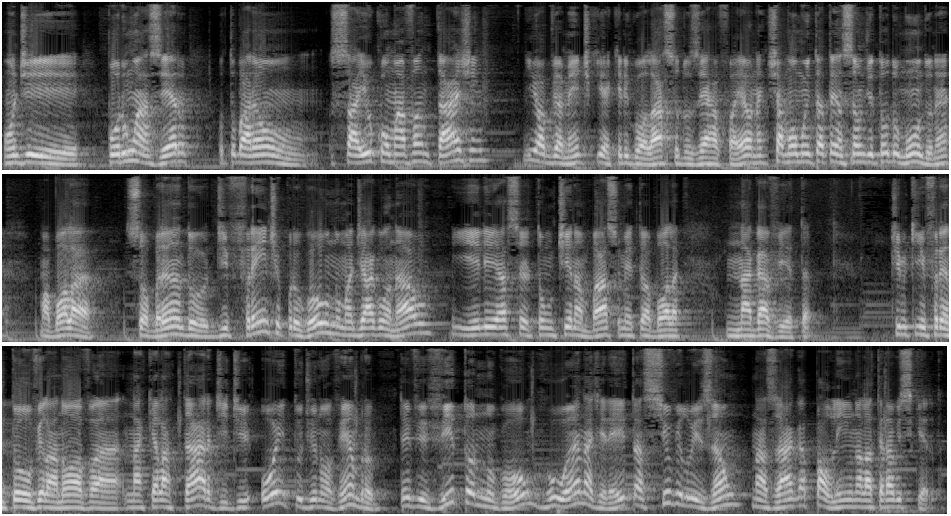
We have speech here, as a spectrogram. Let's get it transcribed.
onde por 1 a 0 o Tubarão saiu com uma vantagem e obviamente que aquele golaço do Zé Rafael, né, chamou muita atenção de todo mundo, né? Uma bola sobrando de frente para o gol numa diagonal e ele acertou um tirambaço e meteu a bola na gaveta. O time que enfrentou o Vila Nova naquela tarde de 8 de novembro teve Vitor no gol, Juan na direita, Silvio Luizão na zaga, Paulinho na lateral esquerda.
